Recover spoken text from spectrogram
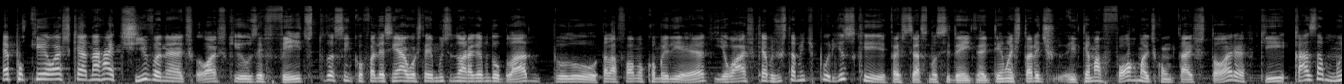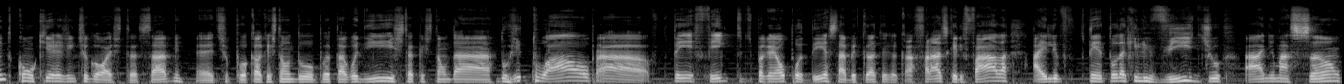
É porque eu acho que a narrativa, né? tipo, eu acho que os efeitos, tudo assim que eu falei assim, ah, eu gostei muito do Noragami dublado pelo, pela forma como ele é. E eu acho que é justamente por isso que faz sucesso no Ocidente, né? Ele tem uma história, de, ele tem uma forma de contar a história que casa muito com o que a gente gosta, sabe? É tipo aquela questão do protagonista, a questão da, do ritual pra ter efeito de, pra ganhar o poder, sabe? Aquela, aquela frase que ele fala, aí ele tem todo aquele vídeo, a animação,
